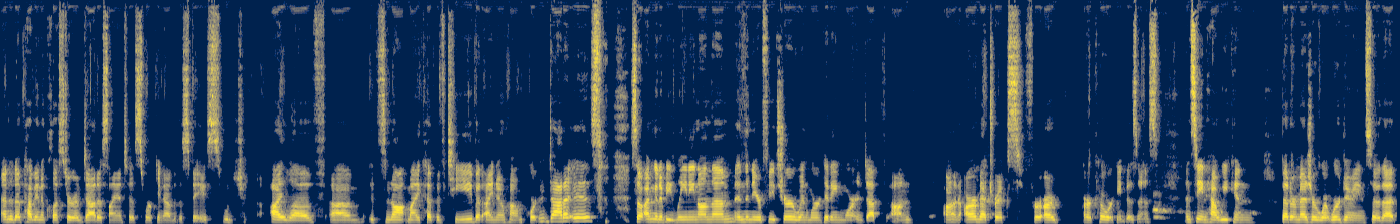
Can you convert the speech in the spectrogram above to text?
ended up having a cluster of data scientists working out of the space, which I love. Um, it's not my cup of tea, but I know how important data is. So I'm going to be leaning on them in the near future when we're getting more in depth on on our metrics for our our co-working business and seeing how we can better measure what we're doing so that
